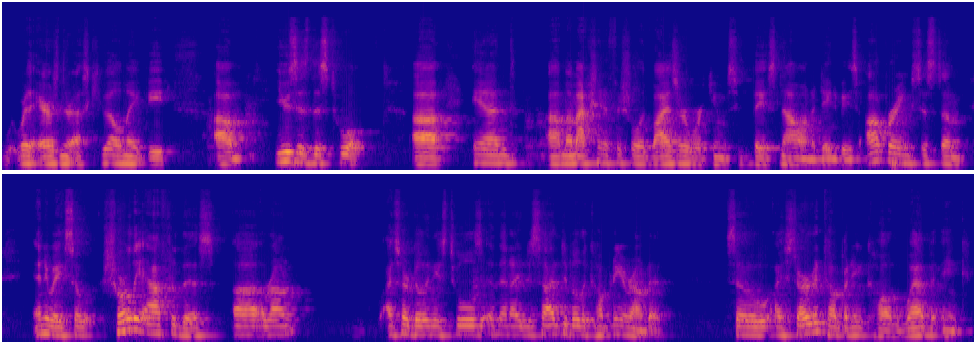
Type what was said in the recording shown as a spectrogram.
where the errors in their SQL might be, um, uses this tool. Uh, and um, I'm actually an official advisor working with Supabase now on a database operating system. Anyway, so shortly after this, uh, around I started building these tools, and then I decided to build a company around it. So I started a company called Web Inc.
